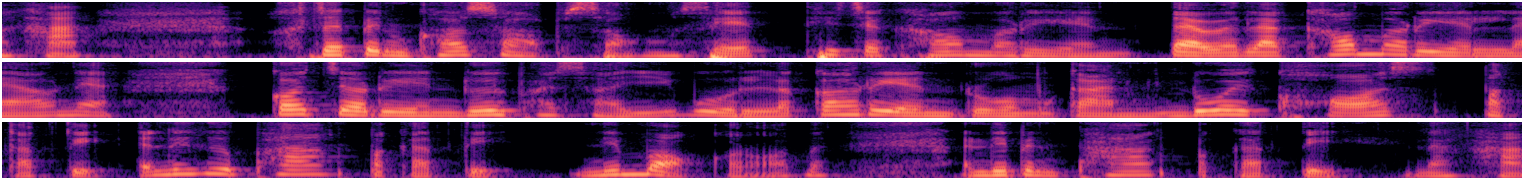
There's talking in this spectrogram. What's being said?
นะคะจะเป็นข้อสอบ 2 เซตที่จะเข้ามาเรียน แต่เวลาเข้ามาเรียนแล้วเนี่ยก็จะเรียนด้วยภาษาญี่ปุ่น แล้วก็เรียนรวมกันด้วยคอร์สปกติ อันนี้คือภาคปกติ นี่บอกก่อนว่าอันนี้เป็นภาคปกตินะคะ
